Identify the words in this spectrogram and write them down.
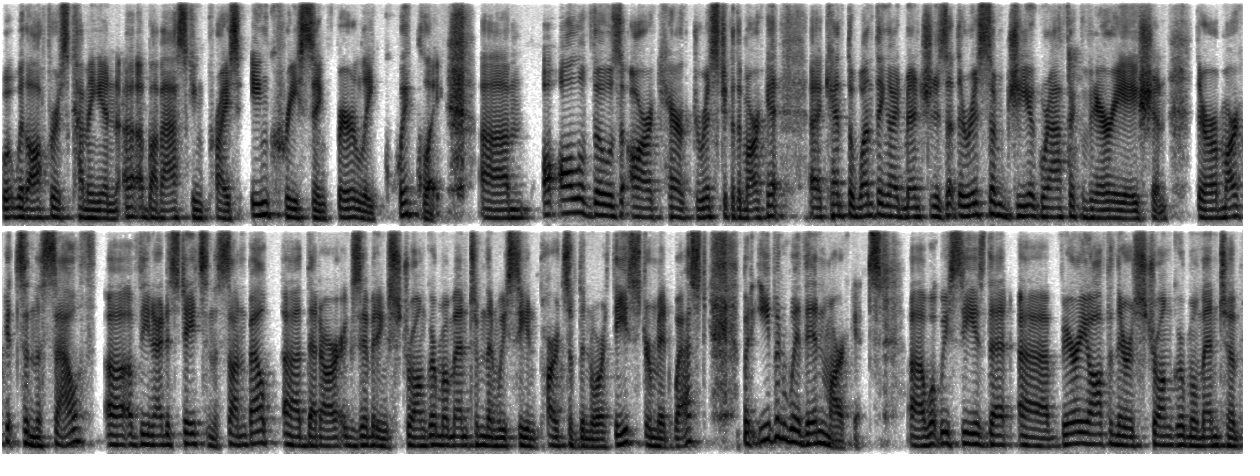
with offers coming in uh, above asking price increasing fairly quickly. Um, all of those are characteristic of the market. Uh, Kent, the one thing I'd mention is that there is some geographic variation. There are markets in the south uh, of the United States in the Sun Belt uh, that are exhibiting stronger momentum than we see in parts of the Northeast or Midwest. But even within markets, uh, what we see is that uh, very often there is stronger momentum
